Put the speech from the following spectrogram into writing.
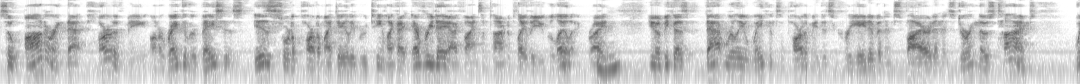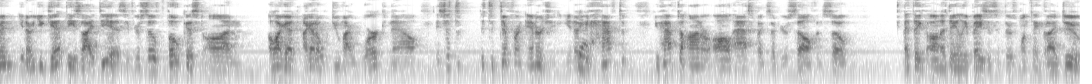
So honoring that part of me on a regular basis is sort of part of my daily routine. Like I, every day I find some time to play the ukulele, right? Mm-hmm. You know, because that really awakens a part of me that's creative and inspired. And it's during those times when, you know, you get these ideas. If you're so focused on, oh, I got, I got to do my work now, it's just, a, it's a different energy. You know, Yeah. you have to, you have to honor all aspects of yourself. And so, I think on a daily basis, if there's one thing that I do,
